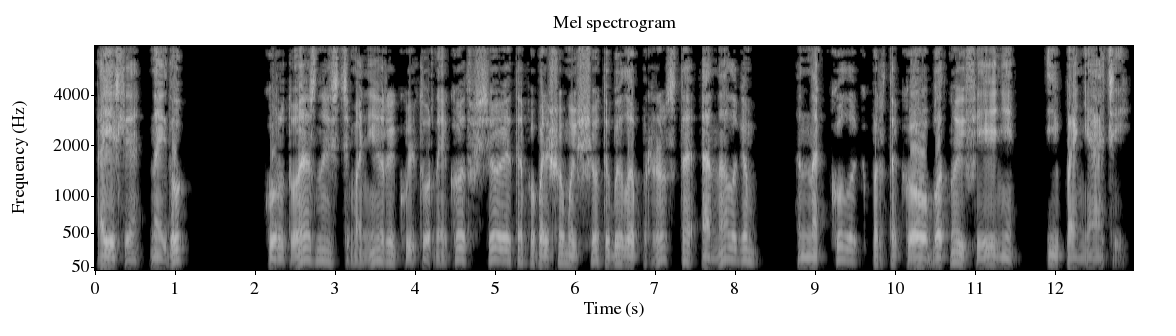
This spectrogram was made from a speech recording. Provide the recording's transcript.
А если найду?» Куртуазность, манеры, культурный код – все это, по большому счету, было просто аналогом наколок Партакова, блатной фени и понятий.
